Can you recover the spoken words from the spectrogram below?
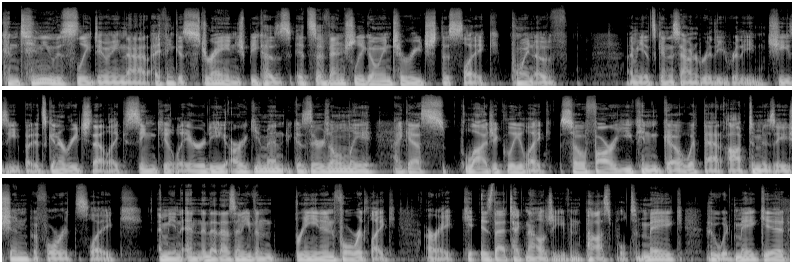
continuously doing that, I think is strange because it's eventually going to reach this like point of I mean, it's going to sound really, really cheesy, but it's going to reach that like singularity argument because there's only, I guess, logically, like so far you can go with that optimization before it's like, I mean, and, and that's not even bringing in forward, like, all right, is that technology even possible to make? Who would make it?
